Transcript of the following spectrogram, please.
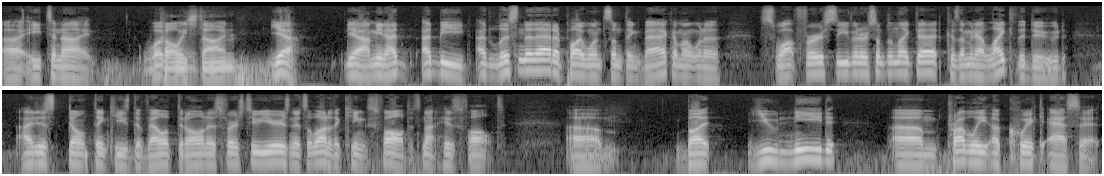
uh, eight to nine. What? Cauley Stein. Yeah, yeah. I mean, I'd I'd be I'd listen to that. I'd probably want something back. I might want to swap first, even or something like that. Because I mean, I like the dude. I just don't think he's developed at all in his first two years, and it's a lot of the Kings' fault. It's not his fault. Um, but you need um, probably a quick asset,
